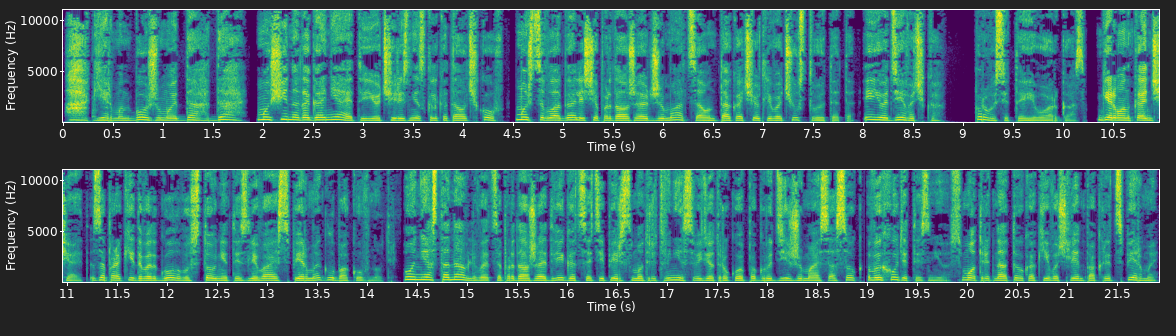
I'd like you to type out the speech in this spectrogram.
А, Герман, боже мой, да, да, да, мужчина догоняет ее через несколько толчков. Мышцы влагалища продолжают сжиматься, он так отчетливо чувствует это. Ее девочка Просит и его оргазм. Герман кончает, запрокидывает голову, стонет, изливая спермой глубоко внутрь. Он не останавливается, продолжает двигаться, теперь смотрит вниз, ведет рукой по груди, сжимая сосок, выходит из нее, смотрит на то, как его член покрыт спермой,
